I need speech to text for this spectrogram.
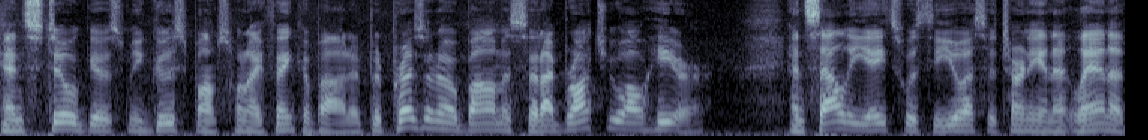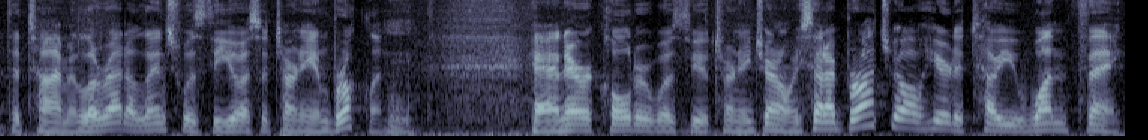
and still gives me goosebumps when I think about it. But President Obama said, I brought you all here. And Sally Yates was the U.S. Attorney in Atlanta at the time, and Loretta Lynch was the U.S. Attorney in Brooklyn. Mm. And Eric Holder was the Attorney General. He said, I brought you all here to tell you one thing.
